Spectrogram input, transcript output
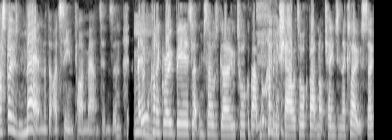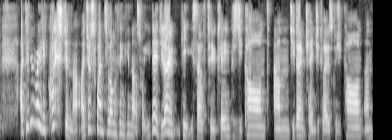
I suppose, men that I'd seen climb mountains, and they all mm. kind of grow beards, let themselves go, talk about not having a shower, talk about not changing their clothes. So I didn't really question that. I just went along thinking that's what you did. You don't keep yourself too clean because you can't, and you don't change your clothes because you can't, and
